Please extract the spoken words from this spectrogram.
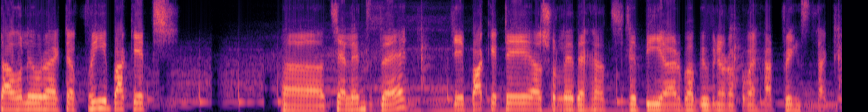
তাহলে ওরা একটা ফ্রি বাকেট চ্যালেঞ্জ দেয়। যে বাকেটে আসলে দেখা যাচ্ছে যে বিয়ার বা বিভিন্ন রকমের হার্ড ড্রিঙ্কস থাকে।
